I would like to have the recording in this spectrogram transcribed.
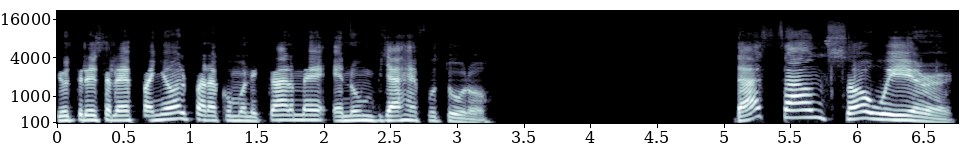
Yo utilizaré el español para comunicarme en un viaje futuro. That sounds so weird.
